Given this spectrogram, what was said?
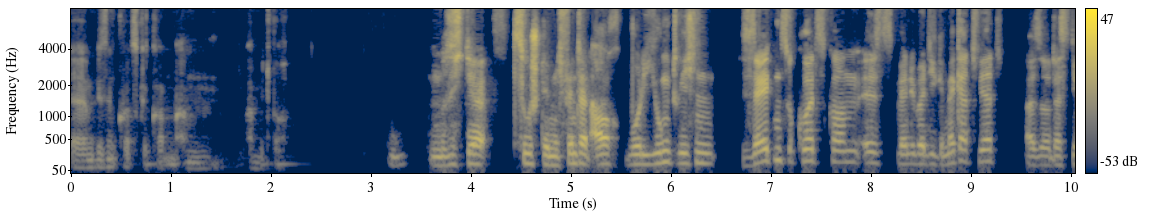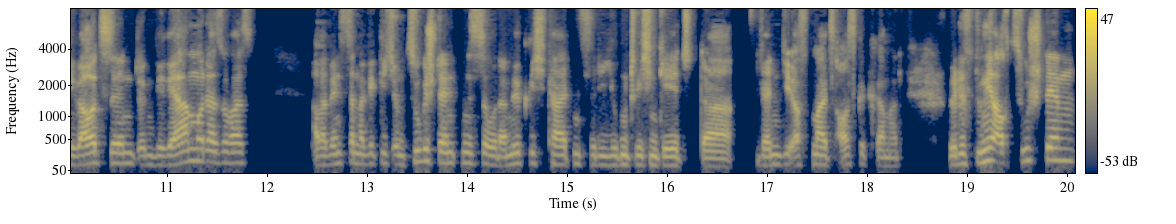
äh, ein bisschen kurz gekommen am, am Mittwoch. Muss ich dir zustimmen. Ich finde halt auch, wo die Jugendlichen selten zu kurz kommen, ist, wenn über die gemeckert wird. Also, dass die laut sind, irgendwie wärmen oder sowas. Aber wenn es dann mal wirklich um Zugeständnisse oder Möglichkeiten für die Jugendlichen geht, da werden die oftmals ausgeklammert. Würdest du mir auch zustimmen,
